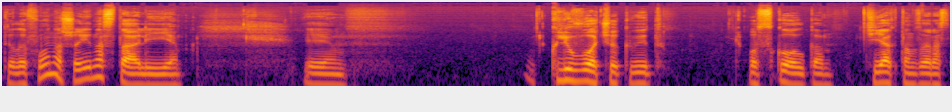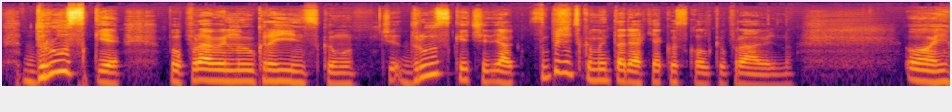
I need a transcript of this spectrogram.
телефона, що і на сталі є е, клювочок від осколка. Чи як там зараз? Друзки по правильно українському. Чи друзки, чи як? Напишіть в коментарях, як осколки правильно. Ой.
